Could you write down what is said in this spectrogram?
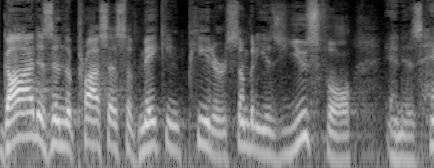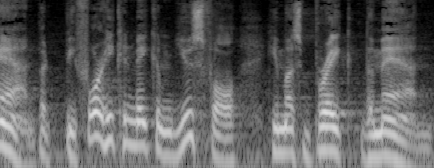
God is in the process of making Peter somebody is useful in his hand. But before he can make him useful, he must break the man.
